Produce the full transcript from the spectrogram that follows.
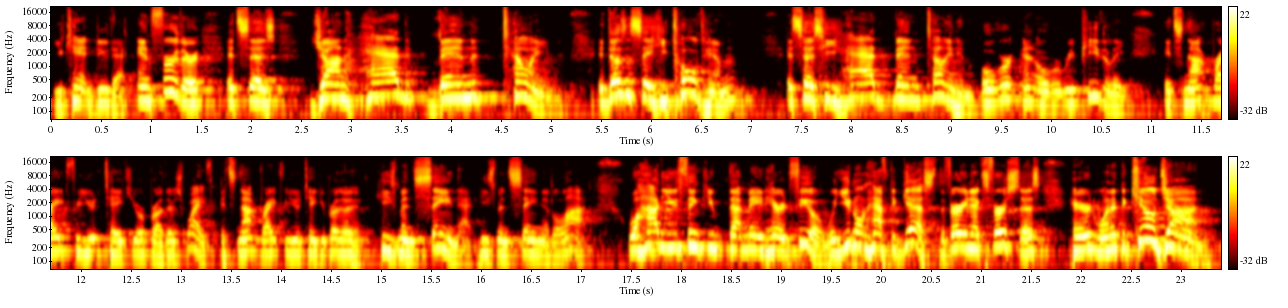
You can't do that. And further, it says John had been telling. It doesn't say he told him, it says he had been telling him over and over repeatedly. It's not right for you to take your brother's wife. It's not right for you to take your brother. He's been saying that. He's been saying it a lot. Well, how do you think you, that made Herod feel? Well, you don't have to guess. The very next verse says Herod wanted to kill John.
